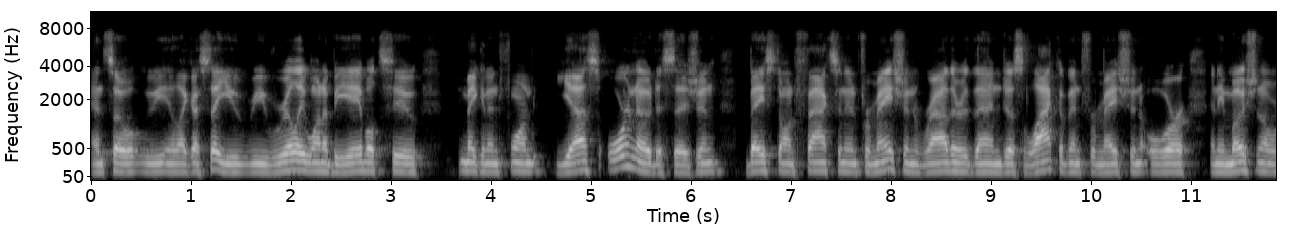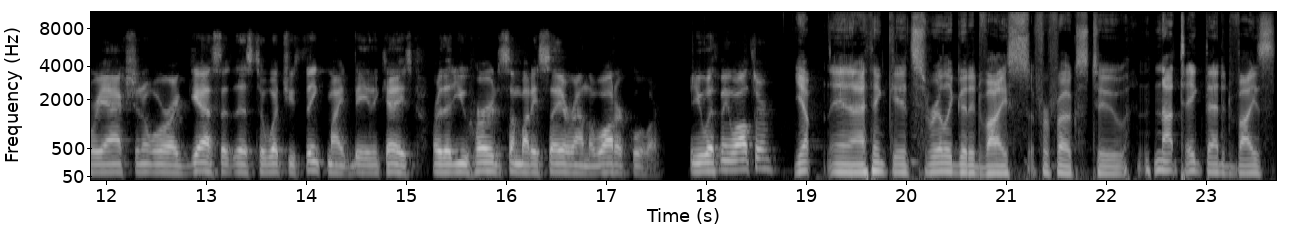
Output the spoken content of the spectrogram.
And so, we, like I say, you, you really want to be able to make an informed yes or no decision based on facts and information rather than just lack of information or an emotional reaction or a guess as to what you think might be the case or that you heard somebody say around the water cooler. Are you with me, Walter? Yep. And I think it's really good advice for folks to not take that advice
